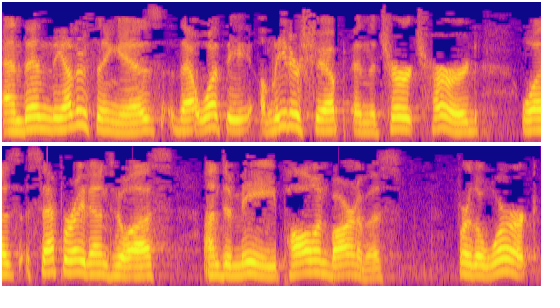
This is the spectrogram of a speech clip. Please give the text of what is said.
And then the other thing is that what the leadership in the church heard was separate unto us, unto me, Paul and Barnabas, for the work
